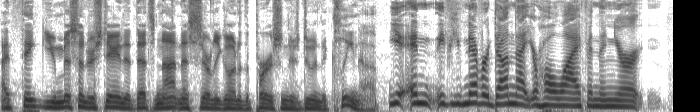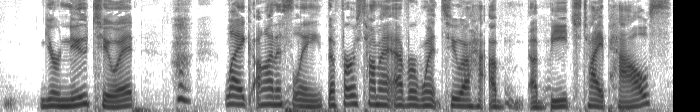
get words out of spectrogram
I think you misunderstand that that's not necessarily going to the person who's doing the cleanup. Yeah, and if you've never done that your whole life and then you're you're new to it, like honestly, the first time I ever went to a, a, a beach type house,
